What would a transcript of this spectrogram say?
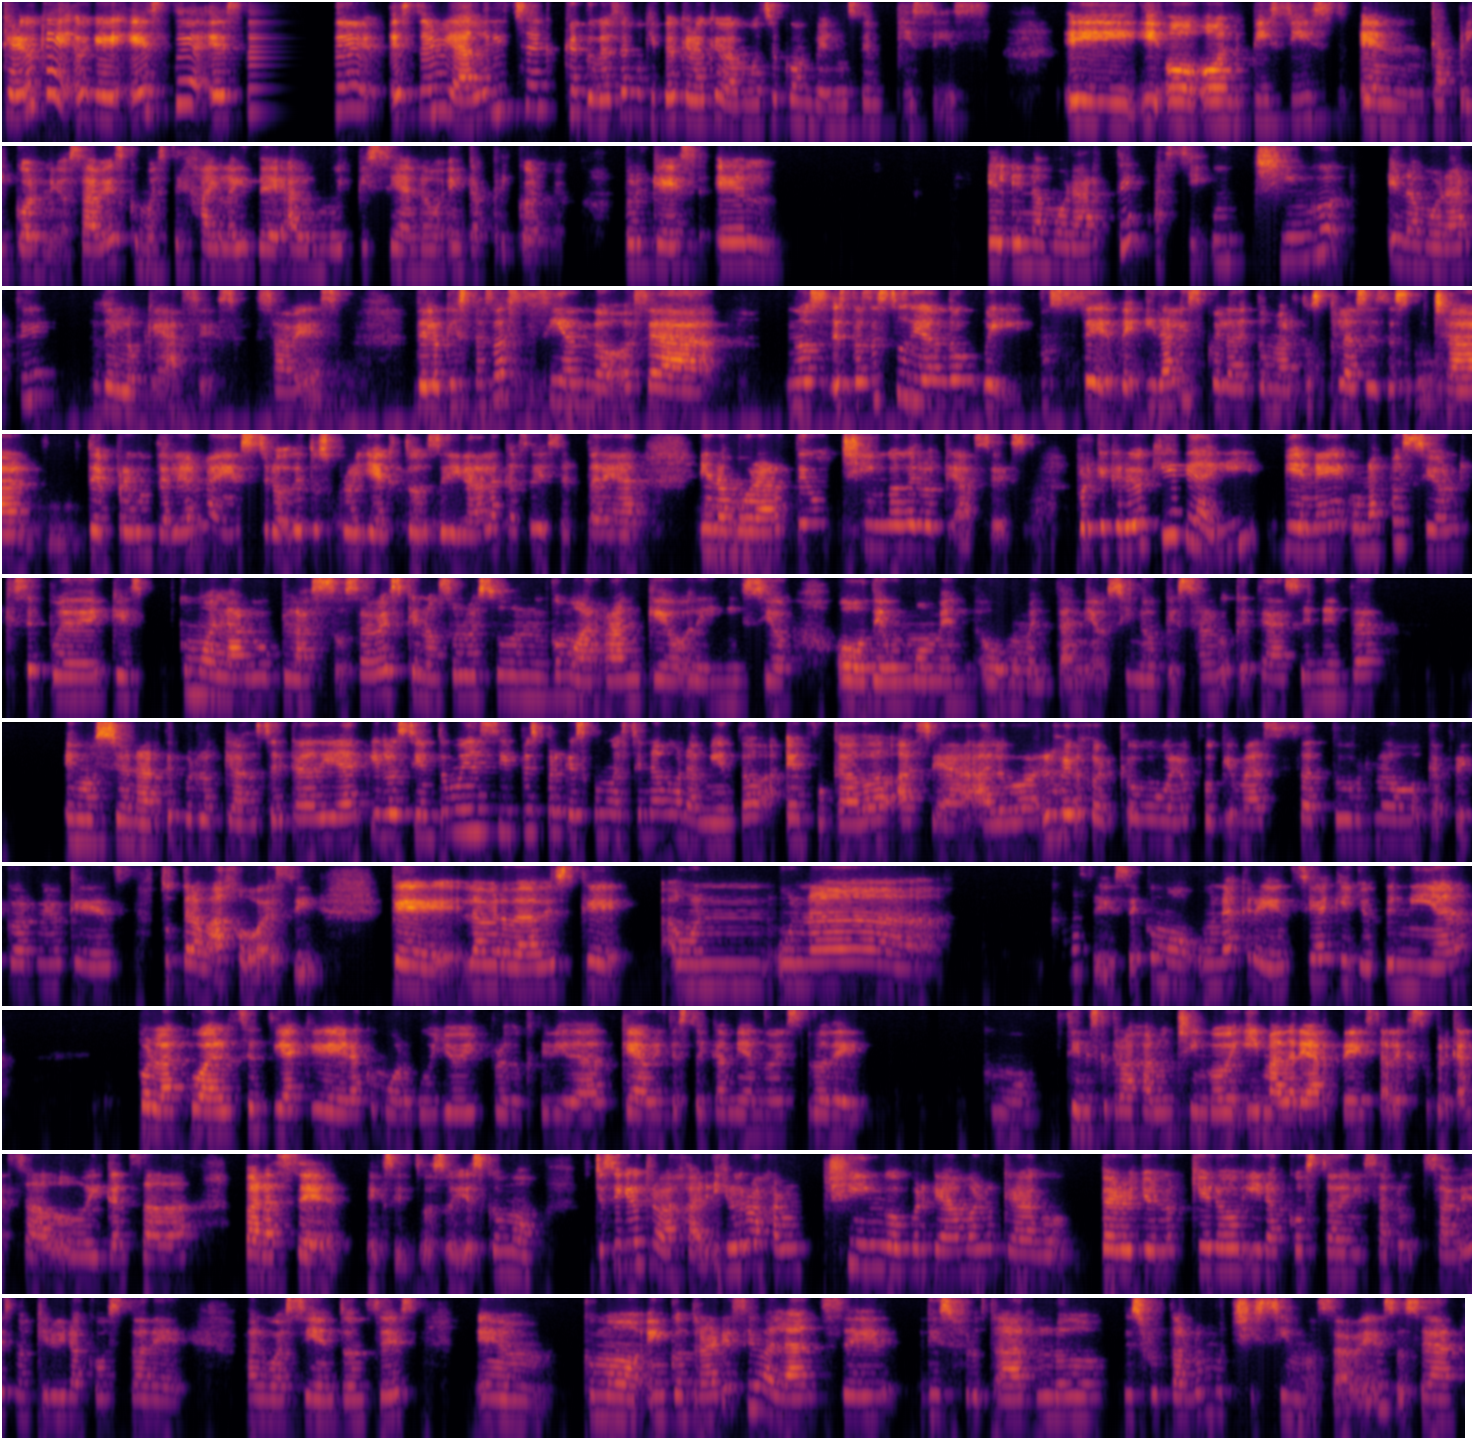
creo que este, este, este reality check que tuve hace poquito creo que va mucho con Venus en Pisces. Y, o, o Pisces en Capricornio, ¿sabes? Como este highlight de algo muy pisciano en Capricornio, porque es el el enamorarte, así un chingo enamorarte de lo que haces, ¿sabes? De lo que estás haciendo, o sea, nos estás estudiando, güey, no sé, de ir a la escuela, de tomar tus clases, de escuchar, de preguntarle al maestro, de tus proyectos, de llegar a la casa y hacer tarea, enamorarte un chingo de lo que haces, porque creo que de ahí viene una pasión que se puede, que es como a largo plazo, ¿sabes? Que no solo es un como arranque o de inicio o de un momento o momentáneo, sino que es algo que te hace neta emocionarte por lo que vas a hacer cada día y lo siento muy así pues porque es como este enamoramiento enfocado hacia algo a lo mejor como un enfoque más Saturno o Capricornio que es tu trabajo así que la verdad es que un, una ¿cómo se dice? como una creencia que yo tenía por la cual sentía que era como orgullo y productividad que ahorita estoy cambiando es lo de como tienes que trabajar un chingo y madrearte, estar súper cansado y cansada para ser exitoso. Y es como, yo sí quiero trabajar y quiero trabajar un chingo porque amo lo que hago, pero yo no quiero ir a costa de mi salud, ¿sabes? No quiero ir a costa de algo así. Entonces, em, como encontrar ese balance, disfrutarlo, disfrutarlo muchísimo, ¿sabes? O sea,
